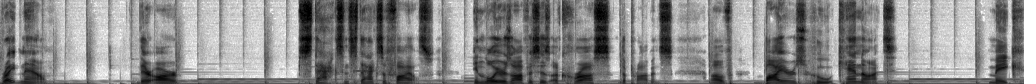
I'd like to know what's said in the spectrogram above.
right now, there are stacks and stacks of files in lawyers' offices across the province of buyers who cannot make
